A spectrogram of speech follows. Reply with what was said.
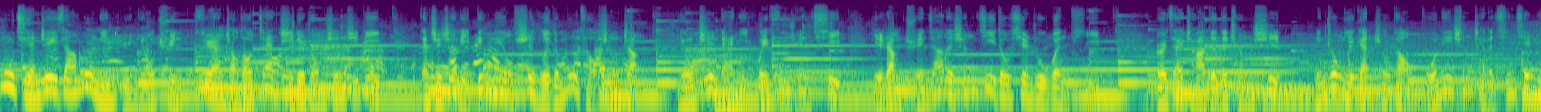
目前这一家牧民与牛群虽然找到暂时的容身之地，但是这里并没有适合的牧草生长，牛只难以恢复元气，也让全家的生计都陷入问题。而在查德的城市，民众也感受到国内生产的新鲜乳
